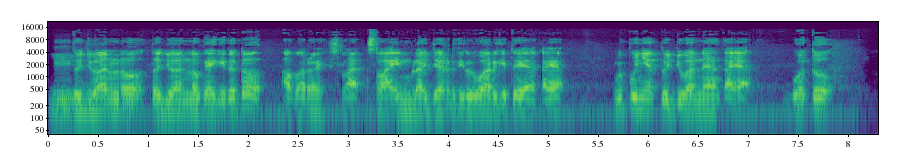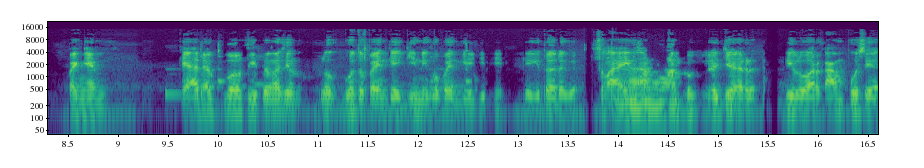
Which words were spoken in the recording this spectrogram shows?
Tujuan lu tujuan lu kayak gitu tuh apa Roy? Sela- selain belajar di luar gitu ya kayak gue punya tujuan yang kayak gue tuh pengen kayak ada goal gitu nggak sih? Lu gue tuh pengen kayak gini gue pengen kayak gini. Kayak gitu ada gak selain Nah. lu belajar di luar kampus ya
